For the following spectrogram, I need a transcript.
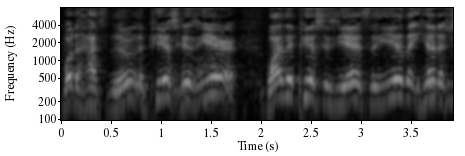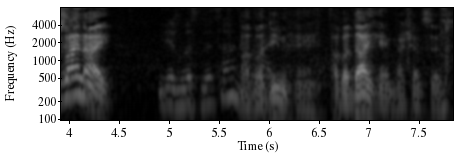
What it has to do? They pierce his year. Why they pierce his year? It's the year that he heard at Sinai. He didn't listen to Sinai. Abadim he, abadaihem, Hashem says.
